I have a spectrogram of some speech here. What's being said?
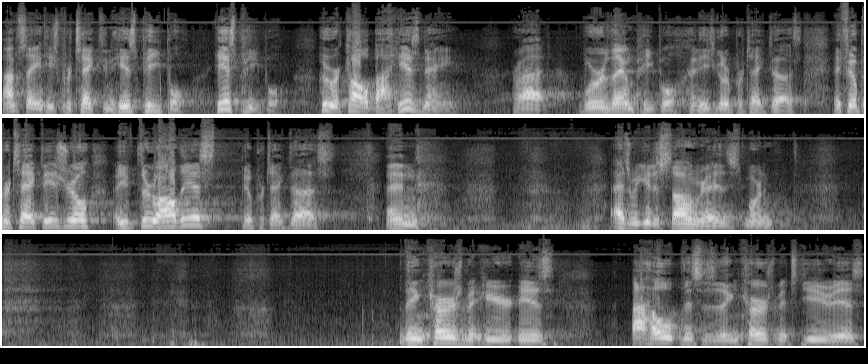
I'm saying he's protecting his people, his people, who are called by his name, right? We're them people, and he's going to protect us. If he'll protect Israel eh, through all this, he'll protect us. And as we get a song ready this morning, the encouragement here is I hope this is an encouragement to you is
